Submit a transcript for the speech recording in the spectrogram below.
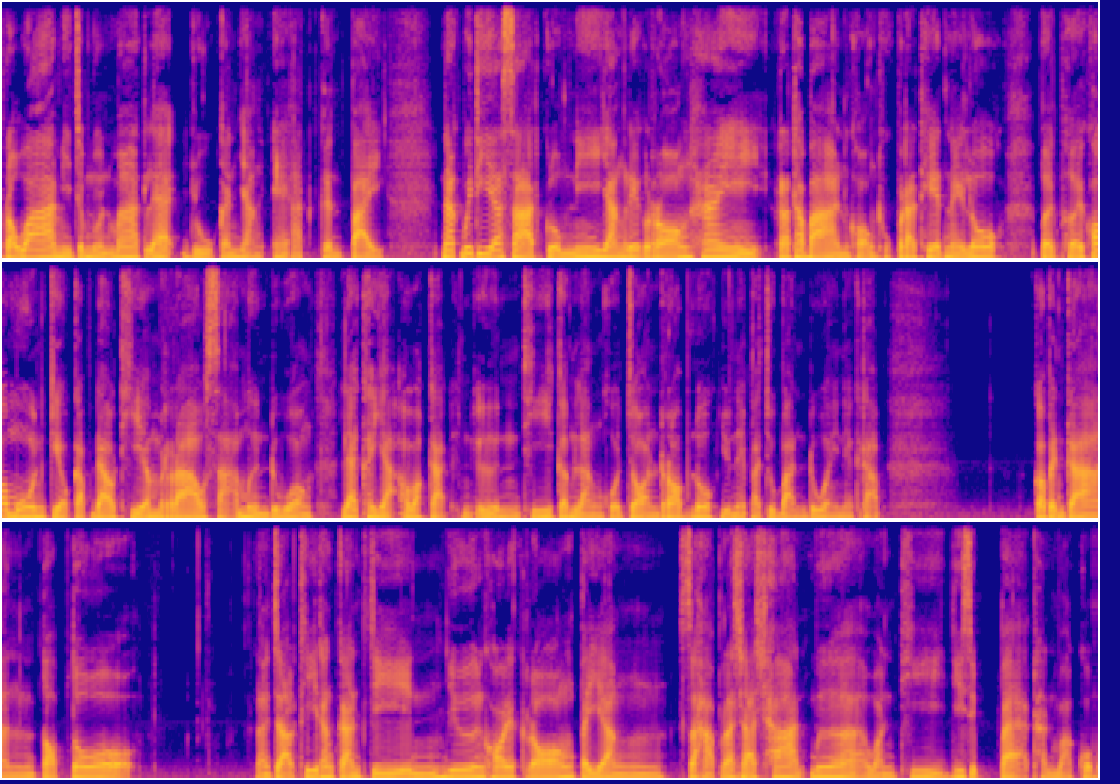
เพราะว่ามีจำนวนมากและอยู่กันอย่างแออัดเกินไป นักวิทยาศาสตร์กลุ่มนี้ยังเรียกร้องให้รัฐบาลของทุกประเทศในโลก เปิดเผยข้อมูลเกี่ยวกับดาวเทียมราว30,000 ดวง และขยะอวกาศอื่น ๆ ที่กำลังโคจรรอบโลกอยู่ในปัจจุบันด้วยนะครับก็เป็นการตอบโต้ หลังจากที่ทางการจีนยื่นข้อเรียกร้องไปยังสหประชาชาติเมื่อวันที่ 28 ธันวาคม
